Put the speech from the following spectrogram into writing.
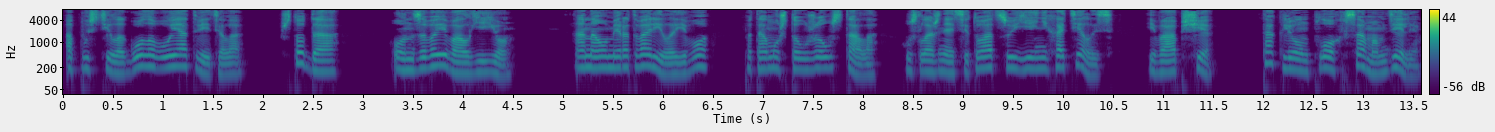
опустила голову и ответила, что да, он завоевал ее. Она умиротворила его, потому что уже устала, усложнять ситуацию ей не хотелось, и вообще, так ли он плох в самом деле?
